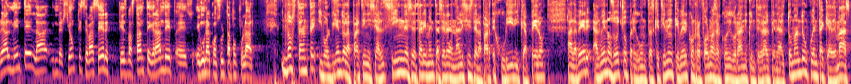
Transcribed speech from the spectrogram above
realmente la inversión que se va a hacer, que es bastante grande eh, en una consulta popular. No obstante, y volviendo a la parte inicial, sin necesariamente hacer el análisis de la parte jurídica, pero al haber al menos ocho preguntas que tienen que ver con reformas al Código Orgánico Integral Penal, tomando en cuenta que además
